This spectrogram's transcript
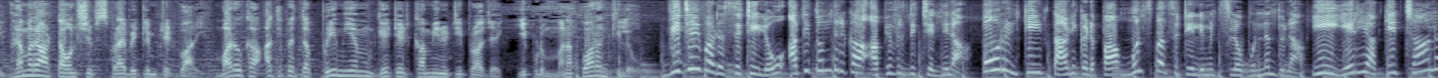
Bhramara townships private limited వారి మరొక అతిపెద్ద ప్రీమియం గేటెడ్ కమ్యూనిటీ ప్రాజెక్ట్. ఇప్పుడు మన పోరంకిలో విజయవాడ సిటీలో అతి తొందరగా అభివృద్ధి చెందిన పోరంకి తాడిగడప మున్సిపల్ సిటీ లిమిట్స్లో ఉన్నందున ఈ ఏరియాకి చాలా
